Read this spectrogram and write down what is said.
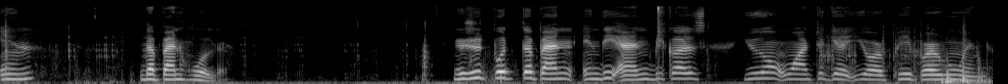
in the pen holder. You should put the pen in the end because you don't want to get your paper ruined.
